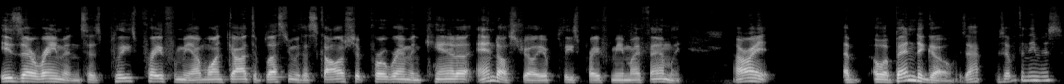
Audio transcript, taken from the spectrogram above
Iza Raymond says, Please pray for me. I want God to bless me with a scholarship program in Canada and Australia. Please pray for me and my family. All right. oh, Abednego. Is that is that what the name is?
